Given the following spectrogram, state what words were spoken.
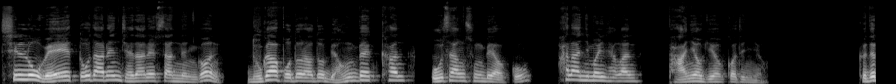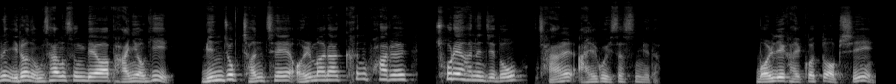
실로 외에 또 다른 재단을 쌓는 건 누가 보더라도 명백한 우상숭배였고 하나님을 향한 반역이었거든요. 그들은 이런 우상숭배와 반역이 민족 전체에 얼마나 큰 화를 초래하는지도 잘 알고 있었습니다. 멀리 갈 것도 없이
